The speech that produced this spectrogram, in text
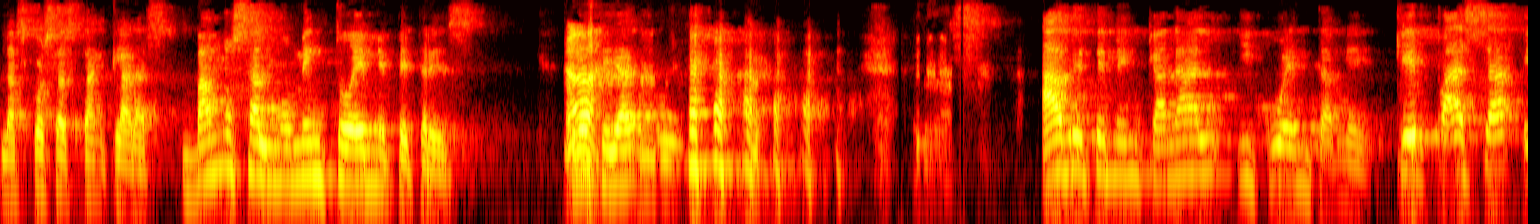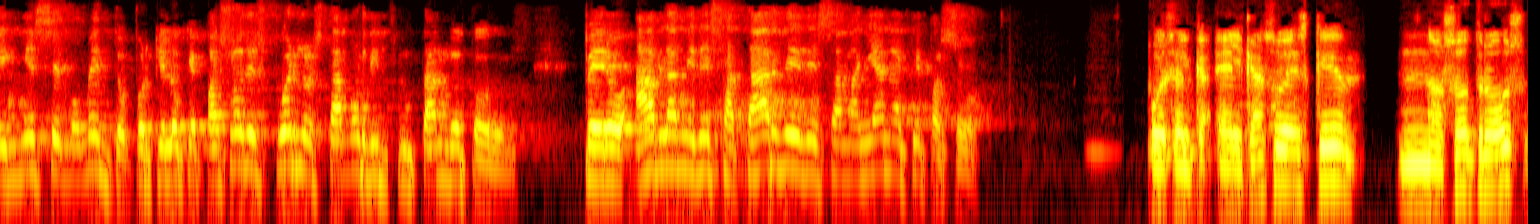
las cosas tan claras. Vamos al momento MP3. Ah. Ya... Ábreteme en canal y cuéntame qué pasa en ese momento, porque lo que pasó después lo estamos disfrutando todos. Pero háblame de esa tarde, de esa mañana, ¿qué pasó? Pues el, el caso es que nosotros,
